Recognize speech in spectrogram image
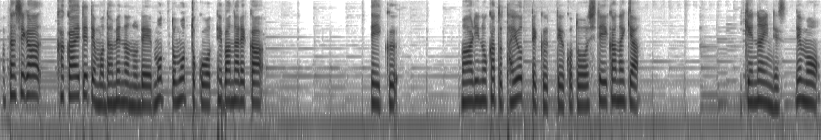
私が抱えててもダメなので、もっともっとこう手離れ化していく。周りの方頼っていくっていうことをしていかなきゃけないんです。でも、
